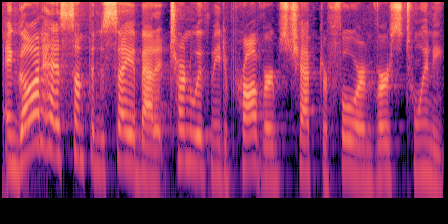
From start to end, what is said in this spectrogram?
And God has something to say about it. Turn with me to Proverbs chapter 4 and verse 20.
